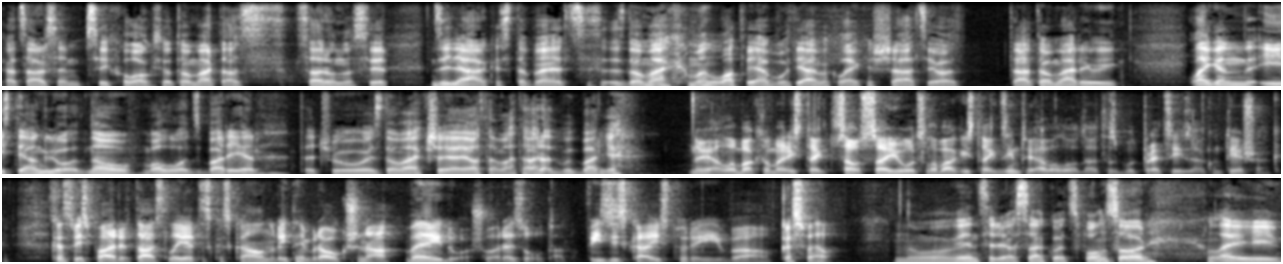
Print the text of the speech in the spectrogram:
kāds ārzemju psihologs, jo tomēr tās sarunas ir dziļākas. Tāpēc es domāju, ka man Latvijā būtu jāmeklē kas šāds, jo tā tomēr ir. Lai gan īsti angļu valoda nav valodas barjera, taču es domāju, ka šajā jautājumā tā varētu būt barjera. Nu jā, labāk tomēr izteikt savus sajūtas, labāk izteikt dzimtajā valodā. Tas būtu precīzāk un tiešāk. Kas vispār ir tās lietas, kas kalnu riteņbraukšanā veido šo rezultātu? Fiziskā izturība, kas vēl? Nu, viens ir jau sākot sponsori, lai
